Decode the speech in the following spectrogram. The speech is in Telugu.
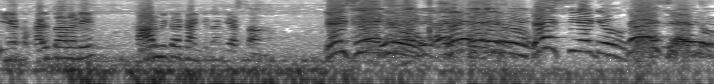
ఈ యొక్క ఫలితాలని కార్మికులకు అంకితం చేస్తా ఉన్నాం. జై సిఐటియు జై సిఐటియు జై శ్రీరామ్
